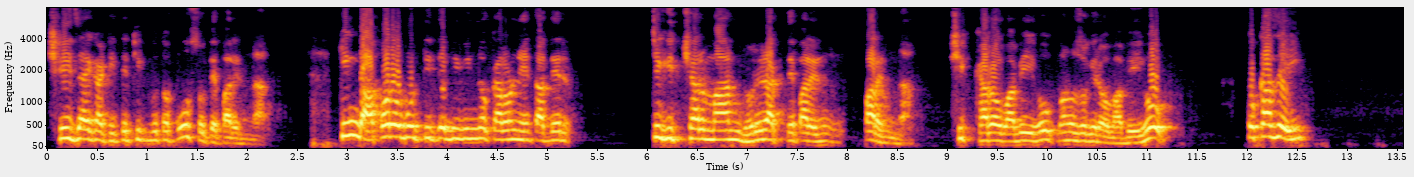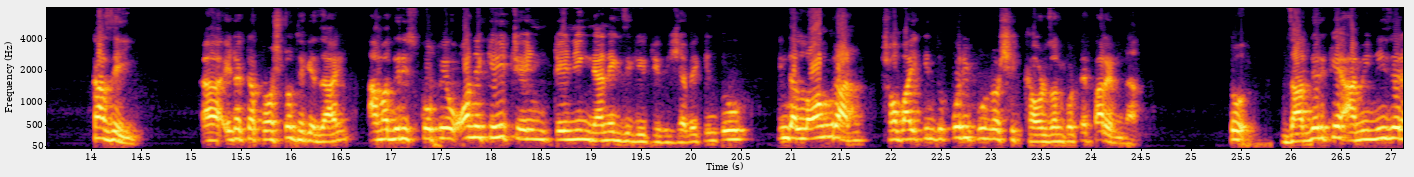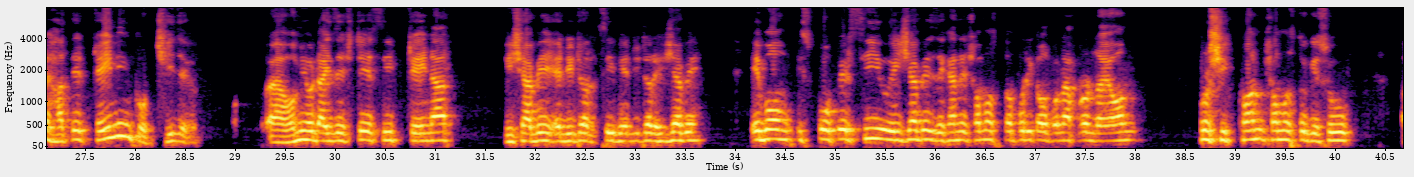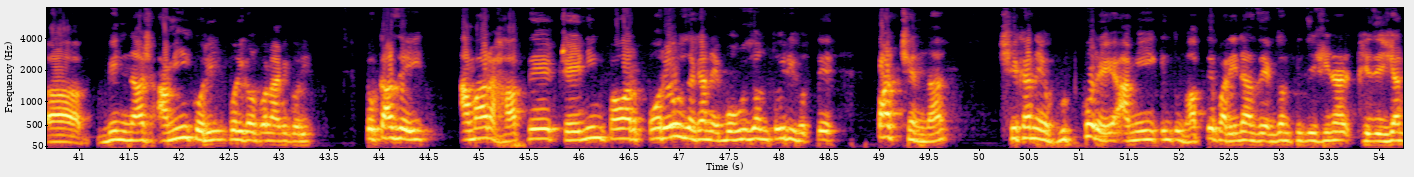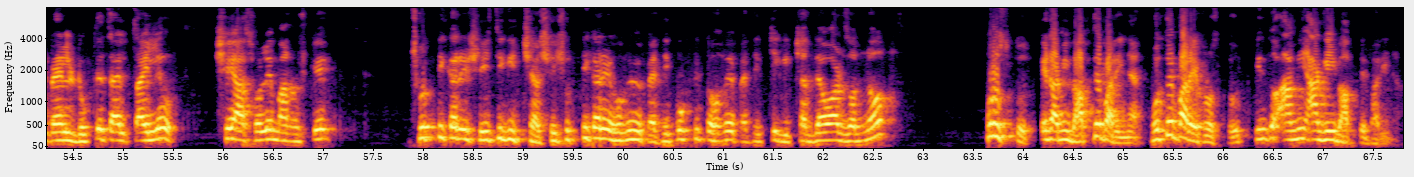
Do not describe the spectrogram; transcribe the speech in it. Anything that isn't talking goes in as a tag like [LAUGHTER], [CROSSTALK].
সেই জায়গাটিতে ঠিকমতো পৌঁছতে পারেন না। কিংবা পরবর্তীতে বিভিন্ন কারণে তাদের চিকিৎসার মান ধরে রাখতে পারেন পারেন না। শিক্ষার অভাবেই হোক, মনোযোগের অভাবেই হোক। তো কাজেই কাজেই এটা একটা প্রশ্ন থেকে যায়। আমাদের স্কোপে অনেকেই ট্রেন ট্রেনিং নেন এক্সিকিউটিভ হিসাবে, কিন্তু ইন দ্য লং রান সবাই কিন্তু পরিপূর্ণ শিক্ষা অর্জন করতে পারেন না। তো যাদেরকে আমি নিজের হাতে ট্রেনিং করছি যে হোমিও ডাইজেস্টে চিফ ট্রেনার হিসাবে এডিটর চিফ এডিটর হিসাবে এবং স্কোপের সিইও হিসাবে যেখানে সমস্ত পরিকল্পনা, প্রণয়ন, প্রশিক্ষণ, সমস্ত কিছু বিন্যাস আমিই করি, পরিকল্পনা আমি করি। তো কাজেই আমার হাতে ট্রেনিং পাওয়ার পরেও যেখানে বহুজন তৈরি হতে পারছেন না, সেখানে হুট করে আমি কিন্তু ভাবতে পারি না যে একজন ফিজিশিয়ান ফিজিশিয়ান প্যানেল ঢুকতে চাই, চাইলেও সে আসলে মানুষকে সত্যিকারের সেই চিকিৎসা, সেই সত্যিকারের হোমিওপ্যাথি, প্রকৃত হোমিওপ্যাথিক চিকিৎসা দেওয়ার জন্য প্রস্তুত। এটা আমি ভাবতে পারি না। হতে পারে প্রস্তুত, কিন্তু আমি আগেই ভাবতে পারি না।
